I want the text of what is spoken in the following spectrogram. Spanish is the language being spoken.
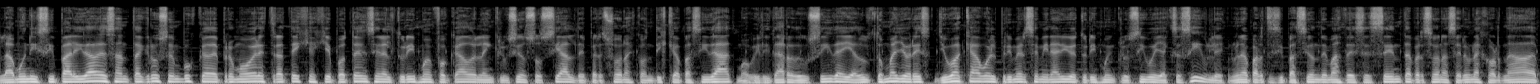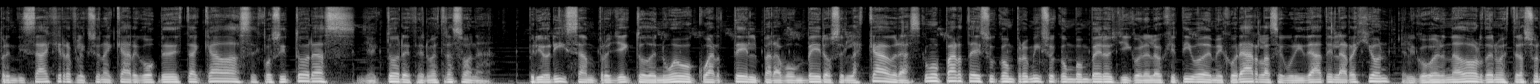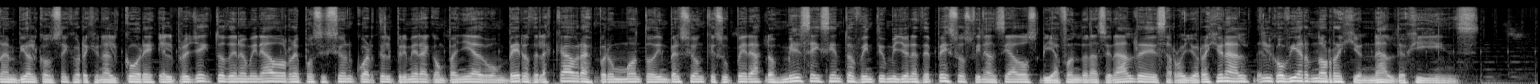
La Municipalidad de Santa Cruz, en busca de promover estrategias que potencien el turismo enfocado en la inclusión social de personas con discapacidad, movilidad reducida y adultos mayores, llevó a cabo el primer seminario de turismo inclusivo y accesible, con una participación de más de 60 personas en una jornada de aprendizaje y reflexión a cargo de destacadas expositoras y actores de nuestra zona priorizan proyecto de nuevo cuartel para bomberos en Las Cabras. Como parte de su compromiso con bomberos y con el objetivo de mejorar la seguridad en la región, el gobernador de nuestra zona envió al Consejo Regional Core el proyecto denominado Reposición Cuartel Primera Compañía de Bomberos de Las Cabras por un monto de inversión que supera los 1.621 millones de pesos financiados vía Fondo Nacional de Desarrollo Regional del Gobierno Regional de O'Higgins.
